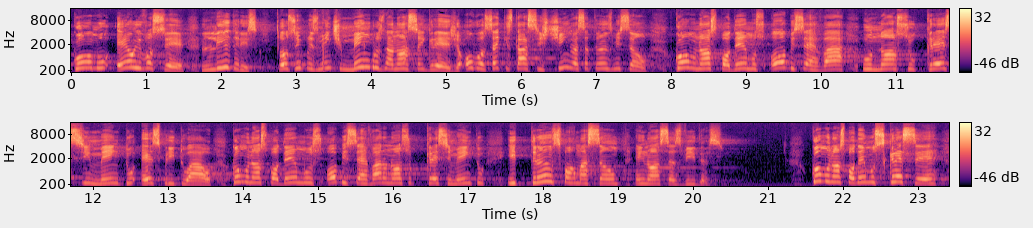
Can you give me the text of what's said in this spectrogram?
como eu e você, líderes ou simplesmente membros da nossa igreja, ou você que está assistindo essa transmissão, como nós podemos observar o nosso crescimento espiritual, como nós podemos observar o nosso crescimento e transformação em nossas vidas. Como nós podemos crescer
